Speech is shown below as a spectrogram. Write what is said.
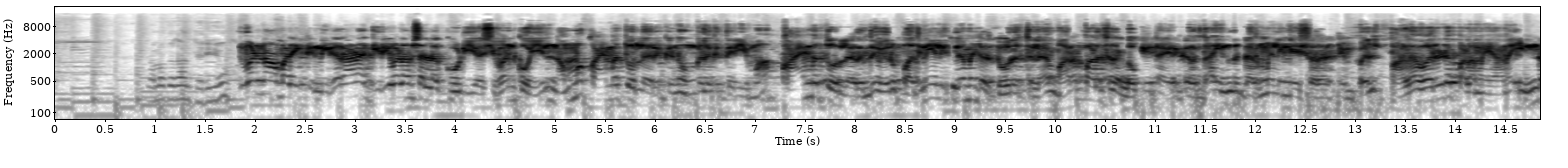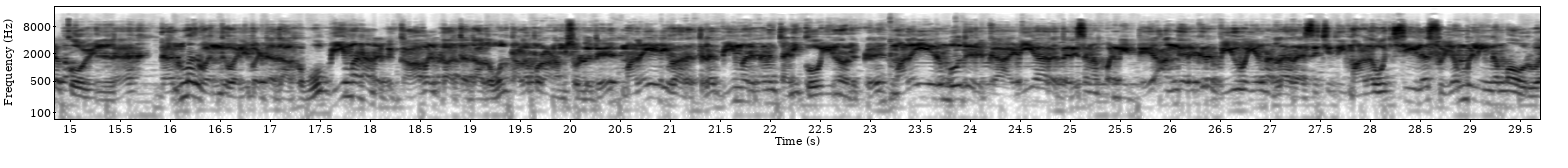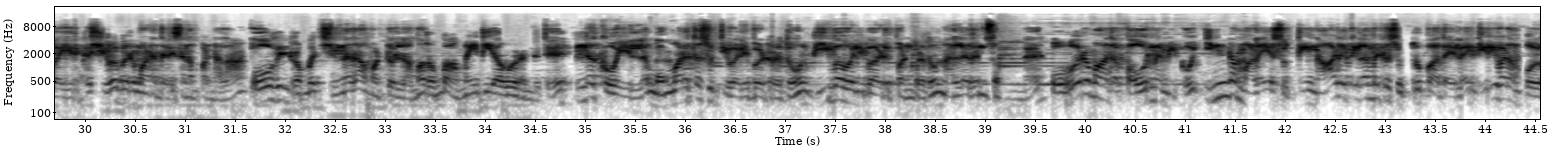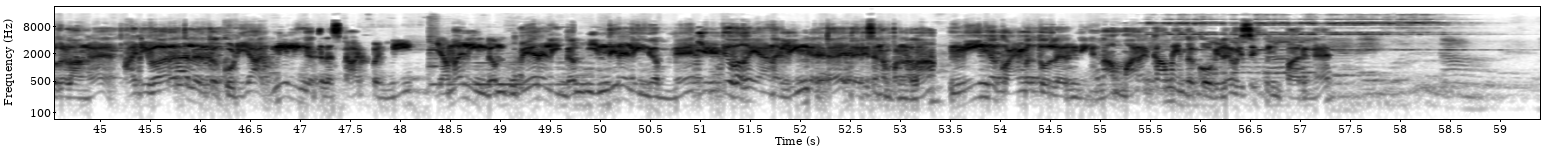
நமக்கு தான் தெரியும். திருவண்ணாமலைக்கு நிகரான கிரிவலம் செல்லக்கூடிய சிவன் கோயில் நம்ம கோயம்புத்தூர்ல இருக்குன்னு உங்களுக்கு தெரியுமா? கோயம்புத்தூர்ல இருந்து வெறும் பதினேழு கிலோமீட்டர் தூரத்துல மரப்பாலத்துல லொகேட் ஆயிருக்கிறது தான் இந்த தர்மலிங்கேஸ்வரர் டெம்பிள் பல வருட பழமையான இந்த கோவில்ல தர்மர் வந்து வழிபட்டதாகவும் பீமன் அதற்கு காவல் காத்ததாகவும் தலபுராணம் சொல்லுது. மலையடி வாரத்துல பீமருக்குன்னு தனி கோயிலும் இருக்கு. மலை ஏறும்போது இருக்க அடியார தரிசனம் பண்ணிட்டு அங்க இருக்கிற வியூவையும் நல்லா ரசிச்சு மலை உச்சியில சுயம்புலிங்கமா உருவாகியிருக்க சிவபெருமான தரிசனம் பண்ணலாம். கோவில் ரொம்ப சின்னதா மட்டும் இல்லாம ரொம்ப அமைதியாவும் இருந்தது. இந்த கோயில்ல மும்மரத்தை சுத்தி வழிபடுறதும் தீப வழிபாடு பண்றதும் நல்லதுன்னு சொன்னாங்க. ஒவ்வொரு மாத பௌர்ணமிக்கும் இந்த மலையை சுத்தி நாலு கிலோமீட்டர் சுற்றுப்பாதையில கிரிவலம் போகலாங்க. அடிவாரத்துல இருக்கக்கூடிய அக்னிலிங்கத்துல ஸ்டார்ட் பண்ணி யமலிங்கம் குபேரலிங்கம் இந்திரலிங்கம்னு எட்டு வகையான லிங்கத்தை தரிசனம் பண்ணலாம். நீங்க கோயம்புத்தூர்ல இருந்தீங்கன்னா மறக்காம இந்த கோவிலை விசிட் பண்ணி பாருங்க.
